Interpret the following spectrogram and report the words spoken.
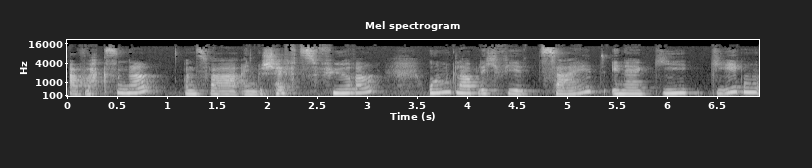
Erwachsener, und zwar ein Geschäftsführer, unglaublich viel Zeit, Energie gegen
